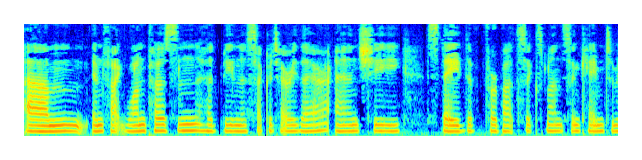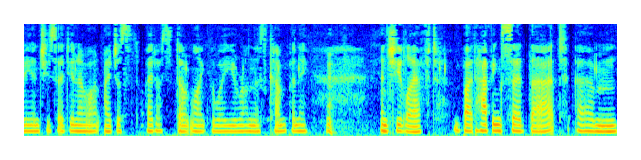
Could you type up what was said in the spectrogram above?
Um, in fact, one person had been a secretary there, and she stayed for about six months and came to me and she said, "You know what? I just, I just don't like the way you run this company," and she left. But having said that, um,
